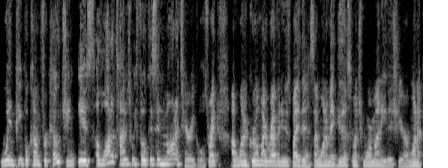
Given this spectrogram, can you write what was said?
when people come for coaching is a lot of times we focus in monetary goals, right? I want to grow my revenues by this. I want to make this much more money this year. I want to,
